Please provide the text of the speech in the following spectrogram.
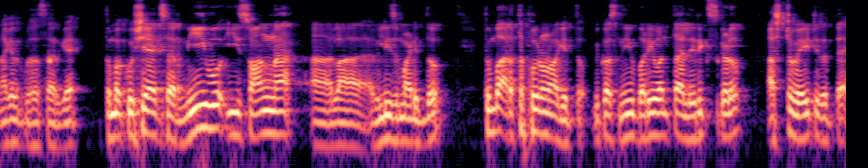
ನಾಗೇಂದ್ರ ಪ್ರಸಾದ್ ಸರ್ಗೆ. ತುಂಬ ಖುಷಿ ಆಯ್ತು ಸರ್. ನೀವು ಈ ಸಾಂಗ್ನ ರಿಲೀಸ್ ಮಾಡಿದ್ದು. ತುಂಬ ಅರ್ಥಪೂರ್ಣವಾಗಿತ್ತು. ಬಿಕಾಸ್ ನೀವು ಬರೆಯುವಂಥ ಲಿರಿಕ್ಸ್ಗಳು ಅಷ್ಟು ವೆಯ್ಟ್ ಇರುತ್ತೆ.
